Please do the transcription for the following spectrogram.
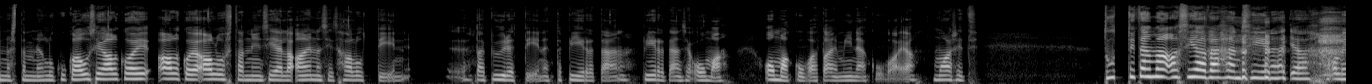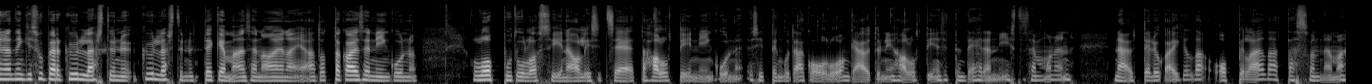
ns. tämmöinen lukukausi alkoi, alkoi alusta, niin siellä aina sitten haluttiin tai pyydettiin, että piirretään, piirretään se oma, oma kuva tai minäkuva. Ja mua sitten tutti tämä asia vähän siinä ja olin jotenkin super kyllästynyt, kyllästynyt tekemään sen aina. Ja totta kai se niin kun lopputulos siinä oli sit se, että haluttiin niin kun, sitten kun tämä koulu on käyty, niin haluttiin sitten tehdä niistä semmoinen näyttely kaikilta oppilailta, että tässä on nämä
